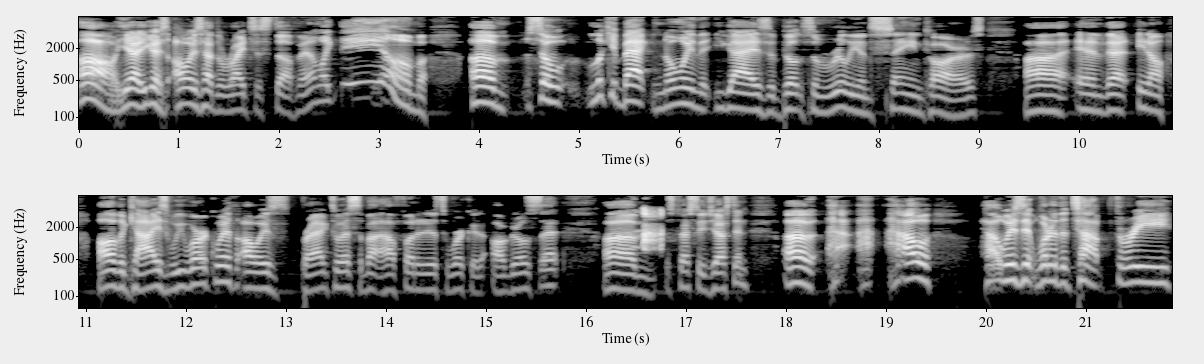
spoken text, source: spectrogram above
Oh yeah, you guys always have the right to stuff, man. I'm like, damn. Um, so looking back, knowing that you guys have built some really insane cars, uh, and that you know all the guys we work with always brag to us about how fun it is to work at all girls set, um, especially Justin. Uh, how, how is it? What are the top three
